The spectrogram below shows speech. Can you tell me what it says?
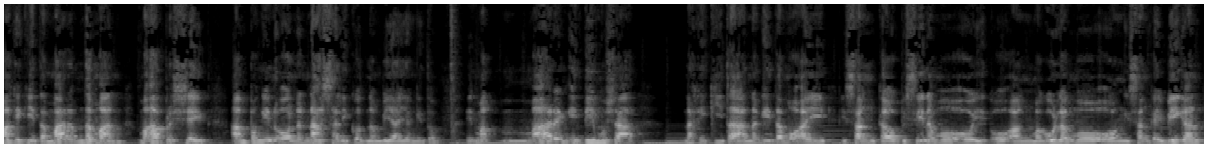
makikita, maramdaman, ma-appreciate ang Panginoon na nasa likod ng biyayang ito. Ma- maring hindi mo siya nakikita. Nakita mo ay isang kaopisina mo o, o ang magulang mo o ang isang kaibigan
